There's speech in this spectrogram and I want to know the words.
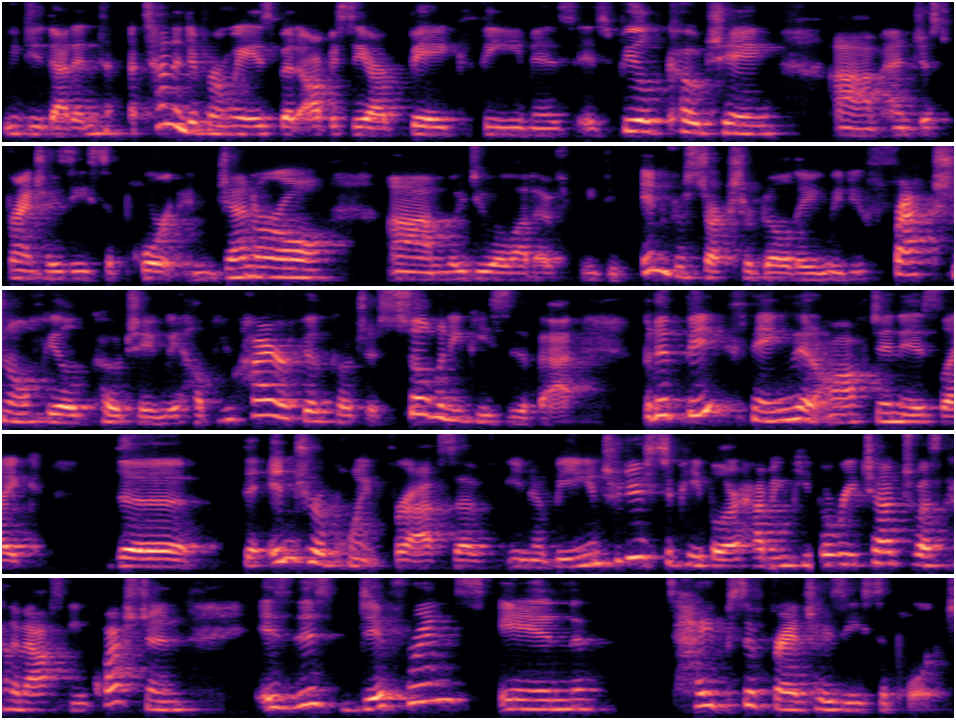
We do that in a ton of different ways, but obviously our big theme is is field coaching um, and just franchisee support in general. we do a lot of we do infrastructure building. We do fractional field coaching. We help you hire field coaches, so many pieces of that. But a big thing that often is like the the intro point for us of you know being introduced to people or having people reach out to us kind of asking question is this difference in types of franchisee support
